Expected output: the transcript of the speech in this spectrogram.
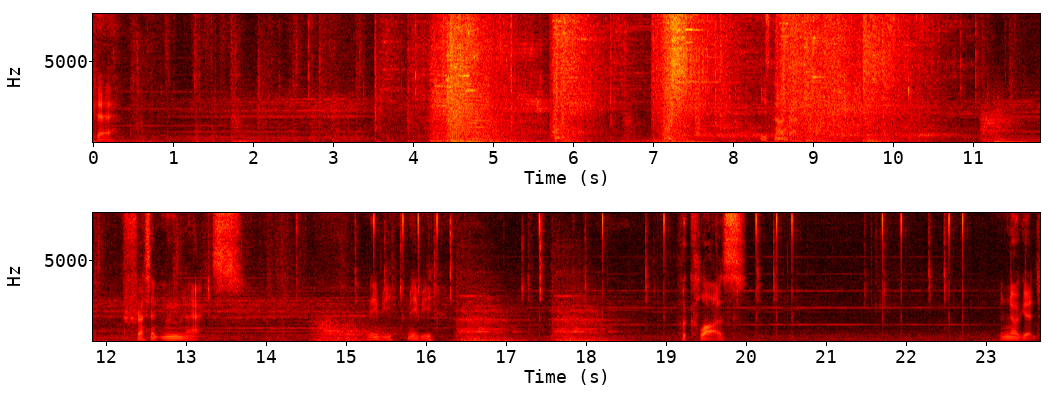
Okay. He's not that. Crescent Moon Axe. Maybe, maybe. Hook claws. They're no good.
